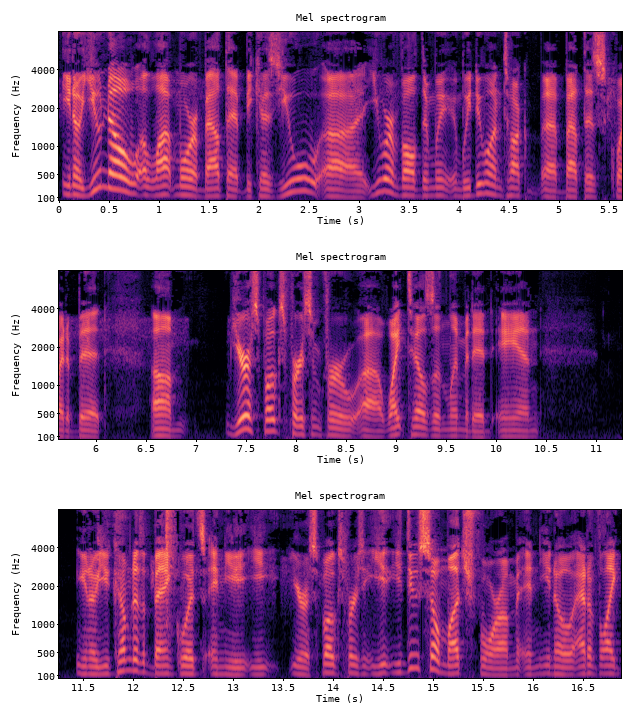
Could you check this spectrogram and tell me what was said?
you know, you know a lot more about that because you uh, you were involved, and we and we do want to talk uh, about this quite a bit. Um, you're a spokesperson for uh, Whitetails Unlimited, and you know you come to the banquets and you, you you're a spokesperson. You, you do so much for them, and you know out of like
